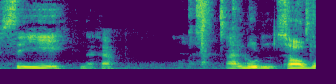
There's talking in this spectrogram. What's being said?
FC นะครับรุ่นสว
